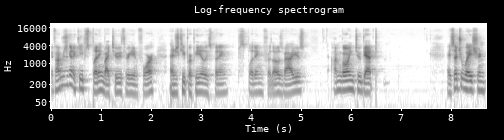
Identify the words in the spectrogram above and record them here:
if I'm just going to keep splitting by 2, 3, and 4, and just keep repeatedly splitting, splitting for those values, I'm going to get a situation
